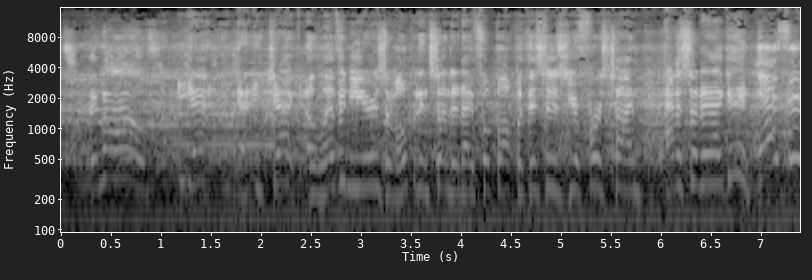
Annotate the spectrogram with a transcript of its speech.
Jets. In the house. Yeah, Jack, 11 years of opening Sunday Night Football, but this is your first time at a Sunday night game. Yes, it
